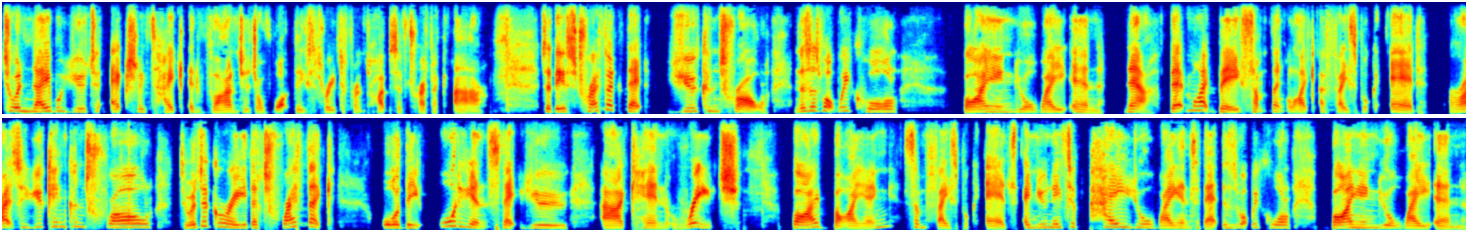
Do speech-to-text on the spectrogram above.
to enable you to actually take advantage of what these three different types of traffic are. So there's traffic that you control, and this is what we call buying your way in. Now, that might be something like a Facebook ad. All right. So you can control to a degree the traffic or the audience that you uh, can reach by buying some Facebook ads and you need to pay your way into that. This is what we call buying your way in.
